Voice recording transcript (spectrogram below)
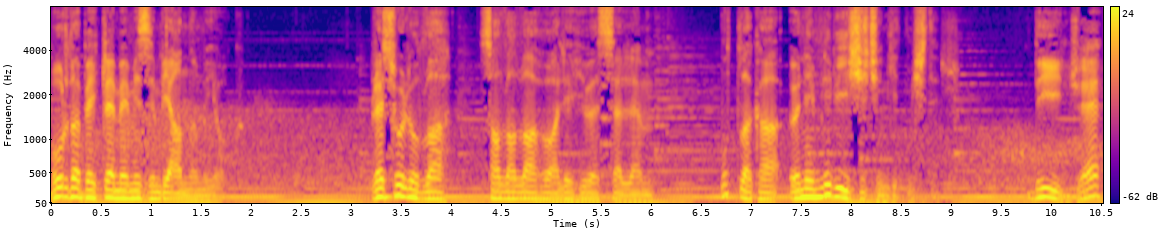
Burada beklememizin bir anlamı yok. Resulullah sallallahu aleyhi ve sellem mutlaka önemli bir iş için gitmiştir. deyince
